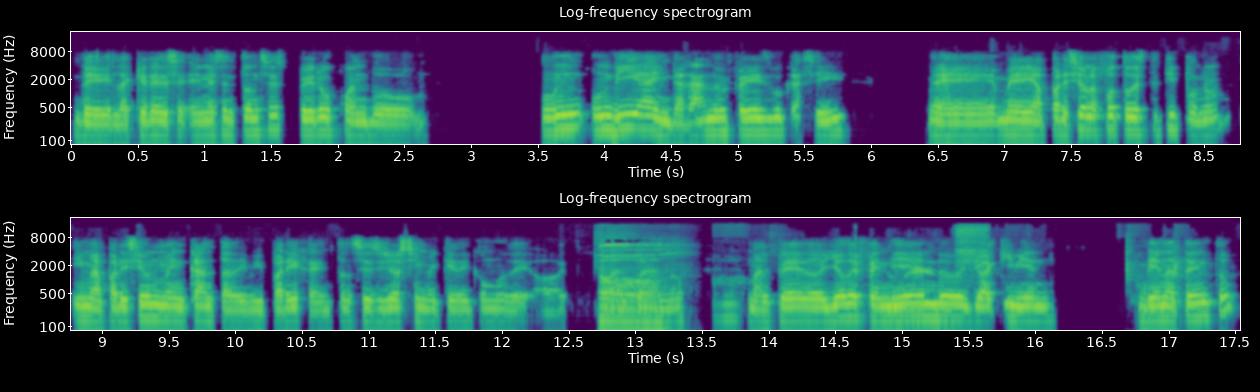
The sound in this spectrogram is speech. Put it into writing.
de la que era en ese entonces, pero cuando un, un día indagando en Facebook así, me, me apareció la foto de este tipo, ¿no? Y me apareció un me encanta de mi pareja, entonces yo sí me quedé como de, "Ay, mal plan, No. ¿no? Mal pedo, yo defendiendo, yo aquí bien, bien atento.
